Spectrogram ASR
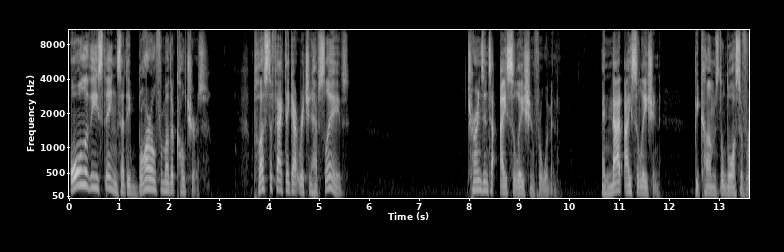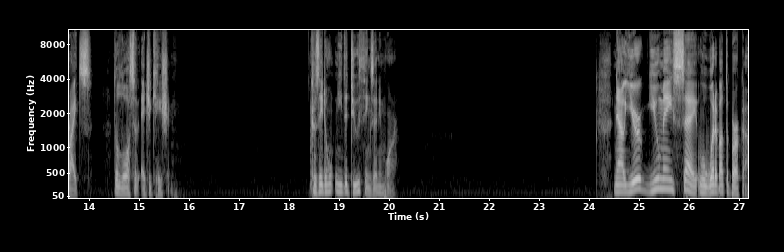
all of these things that they borrow from other cultures, plus the fact they got rich and have slaves, turns into isolation for women. And that isolation becomes the loss of rights, the loss of education. Because they don't need to do things anymore. Now you're you may say, well, what about the burqa?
